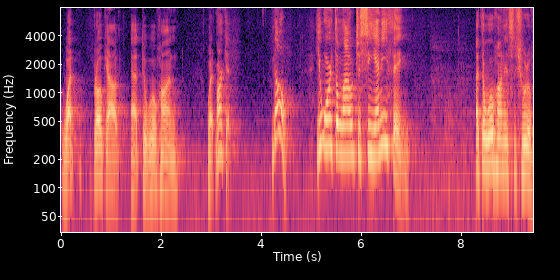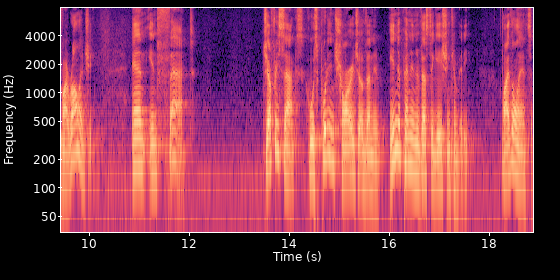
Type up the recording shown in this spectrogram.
what broke out at the Wuhan wet market. No, you weren't allowed to see anything at the Wuhan Institute of Virology. And in fact, Jeffrey Sachs, who was put in charge of an independent investigation committee by the Lancet.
